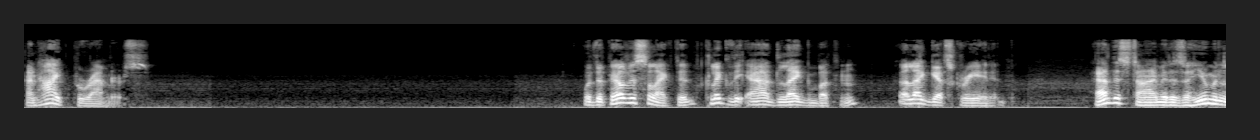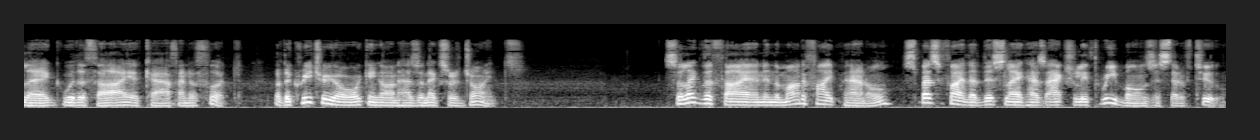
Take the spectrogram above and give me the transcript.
and height parameters. With the pelvis selected, click the Add Leg button. A leg gets created. At this time it is a human leg with a thigh, a calf, and a foot, but the creature you are working on has an extra joint. Select the thigh and in the Modify panel, specify that this leg has actually three bones instead of two.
